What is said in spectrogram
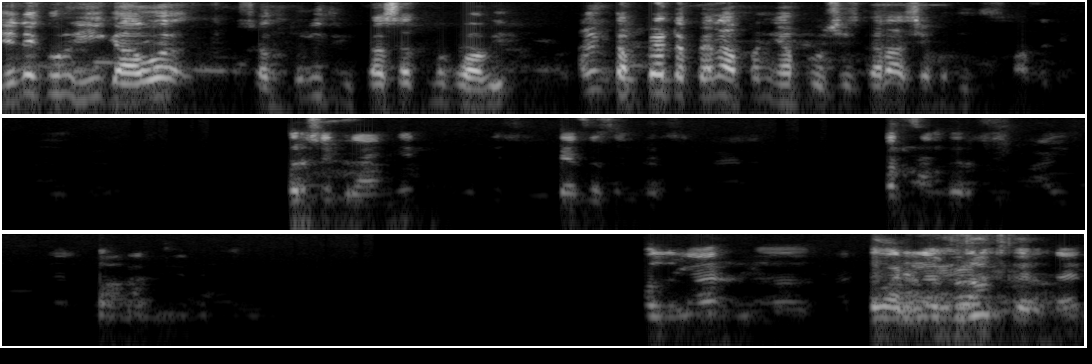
जेणेकरून ही गावं संतुलित विकासात्मक व्हावीत आणि टप्प्याटप्प्यानं आपण ह्या प्रोसेस करा अशा विरोध करतायत.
